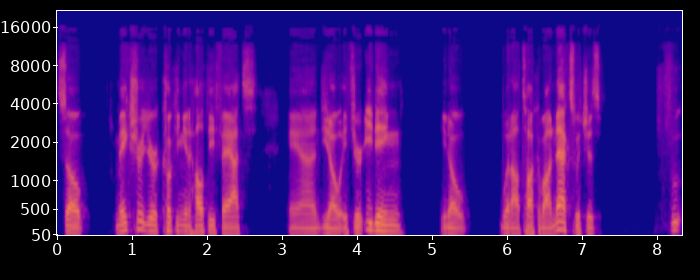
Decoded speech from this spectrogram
So make sure you're cooking in healthy fats. And, you know, if you're eating, you know, what I'll talk about next, which is food,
